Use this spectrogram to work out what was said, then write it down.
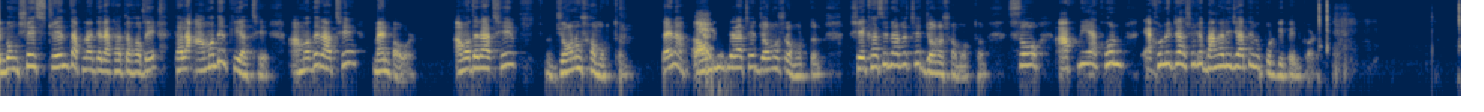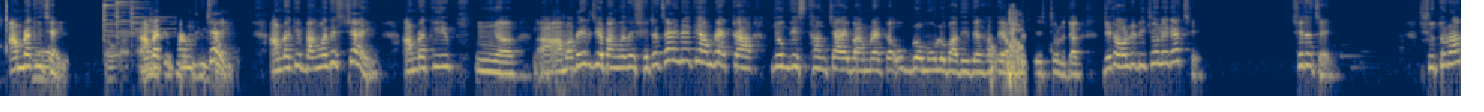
এবং সেই স্ট্রেংথ আপনাকে দেখাতে হবে। তাহলে আমাদের কি আছে? আমাদের আছে ম্যান পাওয়ার আমাদের আছে জনসমর্থন, তাই না? লীগের আছে জনসমর্থন, শেখ হাসিনার আছে জনসমর্থন। সো আপনি এখন এখন এটা আসলে বাঙালি জাতির উপর ডিপেন্ড করে। আমরা কি চাই? আমরা কি শান্তি চাই? আমরা কি বাংলাদেশ চাই? আমরা কি আমাদের যে বাংলাদেশ সেটা চাই নাকি আমরা একটা জঙ্গি স্থান চাই বা আমরা একটা উগ্র মৌলবাদীদের হাতে আমাদের দেশ চলে যাক যেটা অলরেডি চলে গেছে? সেটা চাই। সুতরাং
